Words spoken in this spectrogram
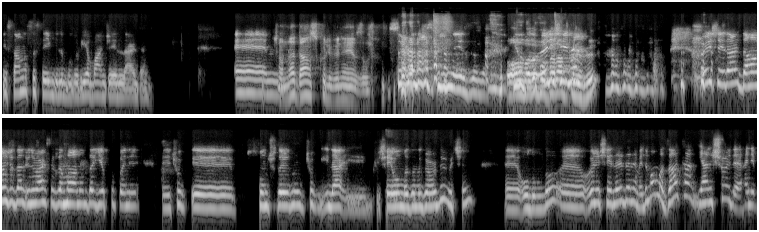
İnsan nasıl sevgili bulur yabancı ellerden? Ee, sonra dans kulübüne yazıldı. Sonra dans kulübüne yazıldı. Olmadı fotoğraf şeyler, kulübü. öyle şeyler daha önceden üniversite zamanında yapıp hani e, çok e, sonuçlarının çok iler şey olmadığını gördüğüm için e, olumlu. E, öyle şeyleri denemedim ama zaten yani şöyle hani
